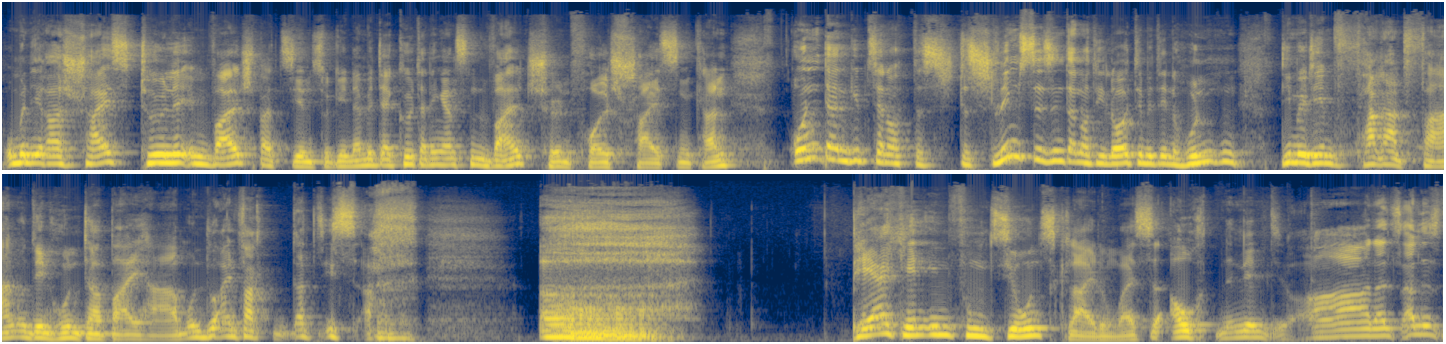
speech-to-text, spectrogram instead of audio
um mit ihrer Scheißtöle im Wald spazieren zu gehen, damit der Köter den ganzen Wald schön voll scheißen kann. Und dann gibt es ja noch, das, das Schlimmste sind dann noch die Leute mit den Hunden, die mit dem Fahrrad fahren und den Hund dabei haben. Und du einfach, das ist, ach, oh. Pärchen in Funktionskleidung, weißt du, auch, oh, das ist alles,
